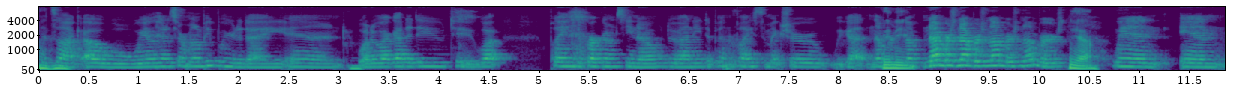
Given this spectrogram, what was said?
It's Mhm. like, oh, well, we only had a certain amount of people here today, and what do I got to do to what plans and programs, you know, do I need to put in place to make sure we got numbers, need- num- numbers, numbers, numbers, numbers? Yeah. When in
